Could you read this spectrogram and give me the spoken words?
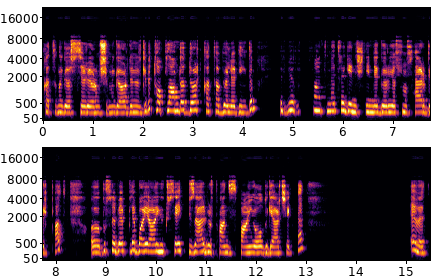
katını gösteriyorum şimdi gördüğünüz gibi. Toplamda 4 kata bölebildim. 1 santimetre genişliğinde görüyorsunuz her bir pat. E, bu sebeple bayağı yüksek, güzel bir pandispanya oldu gerçekten. Evet,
